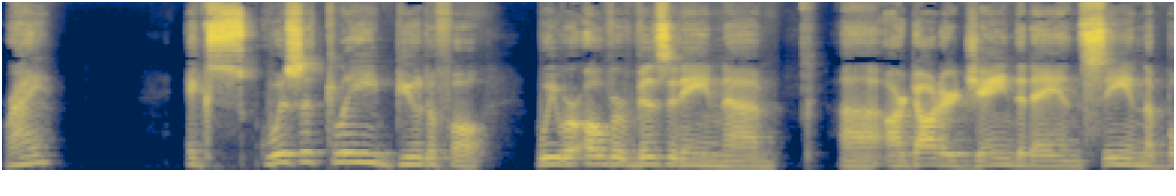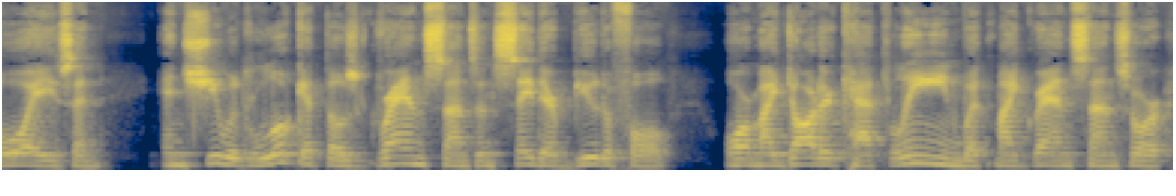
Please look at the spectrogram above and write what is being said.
right? Exquisitely beautiful. We were over visiting uh, uh, our daughter Jane today and seeing the boys, and and she would look at those grandsons and say they're beautiful, or my daughter Kathleen with my grandsons, or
